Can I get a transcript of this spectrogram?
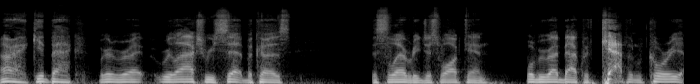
All right, get back. We're going to re- relax, reset because the celebrity just walked in. We'll be right back with Cap and with Corey.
